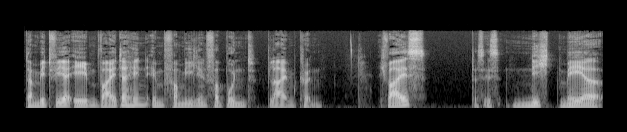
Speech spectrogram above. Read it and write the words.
damit wir eben weiterhin im Familienverbund bleiben können. Ich weiß, das ist nicht mehr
